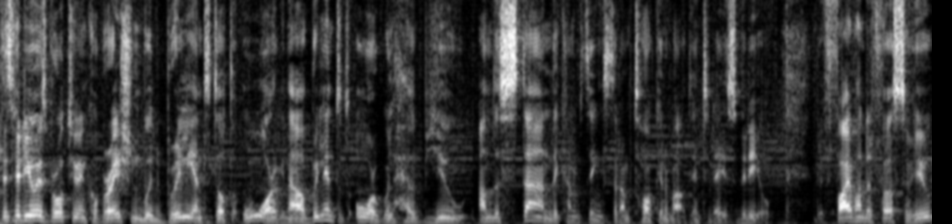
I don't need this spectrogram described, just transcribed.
This video is brought to you in cooperation with Brilliant.org. Now, Brilliant.org will help you understand the kind of things that I'm talking about in today's video. The 500 first of you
